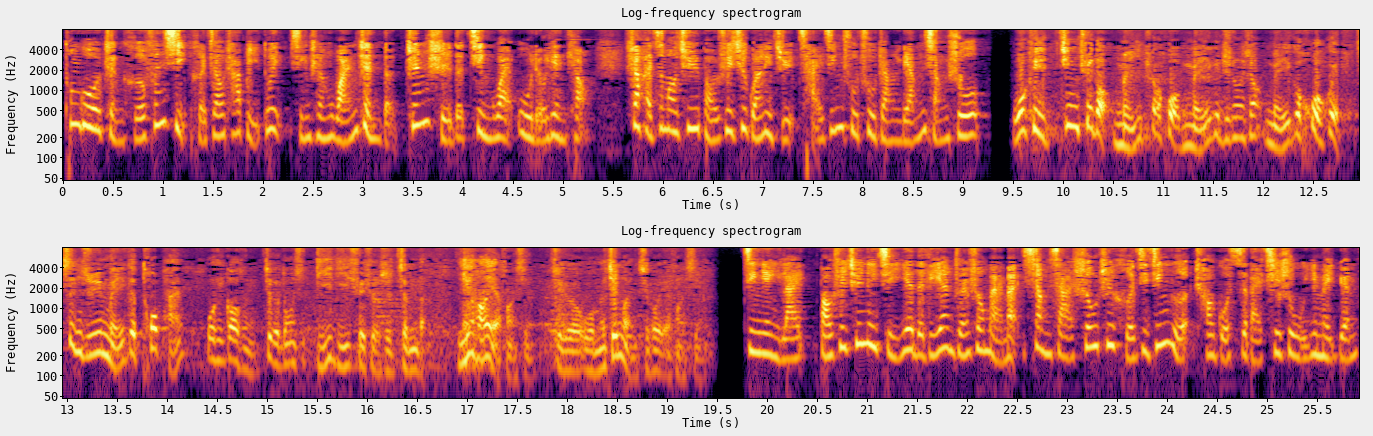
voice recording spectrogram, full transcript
通过整合分析和交叉比对，形成完整的真实的境外物流链条。上海自贸区保税区管理局财经处处长梁翔说。我可以精确到每一票货、每一个集装箱、每一个货柜，甚至于每一个托盘。我可以告诉你，这个东西的的确确是真的，银行也放心，这个我们监管机构也放心。今年以来，保税区内企业的离岸转手买卖向下收支合计金额超过四百七十五亿美元，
